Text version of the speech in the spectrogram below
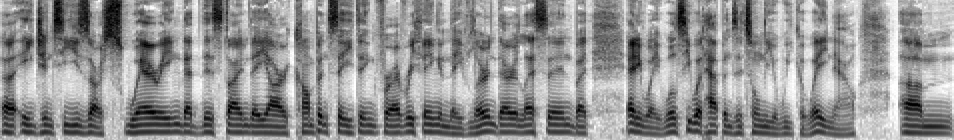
uh, agencies are swearing that this time they are compensating for everything and they've learned their lesson. But anyway, we'll see what happens. It's only a week away now. Um,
